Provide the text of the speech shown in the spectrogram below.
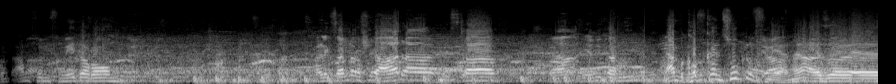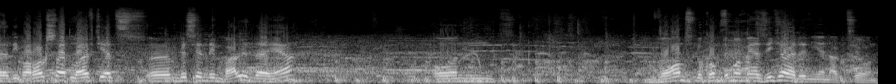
und am 5-Meter-Raum. Alexander Scheada ist da. Ja, Erika Niemann. Ja, bekommt keinen Zugriff mehr. Ne? Also äh, die Barockstadt läuft jetzt äh, ein bisschen den Ball hinterher. Und Worms bekommt immer mehr Sicherheit in ihren Aktionen.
